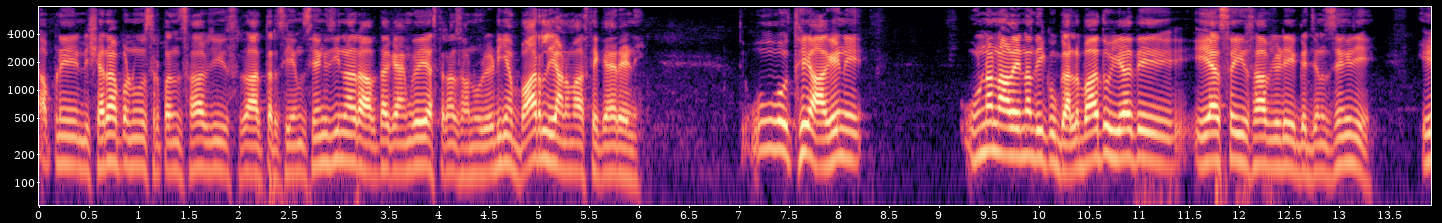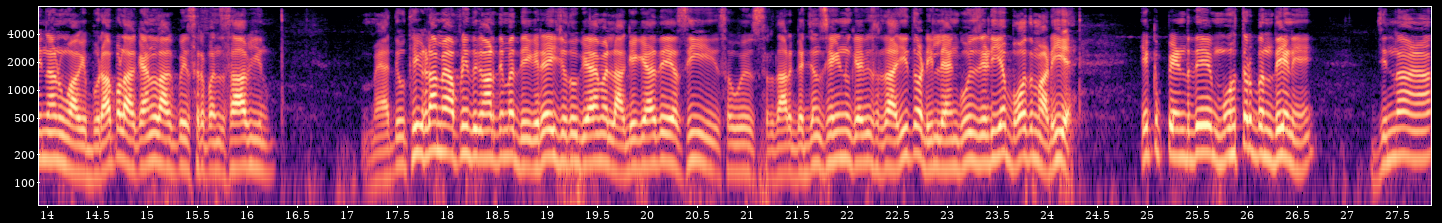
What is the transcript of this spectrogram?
ਆਪਣੇ ਨਸ਼ਹਿਰਾ ਬਣੂ ਸਰਪੰਚ ਸਾਹਿਬ ਜੀ, ਸਰਦਾਰ ਤਰਸੇਮ ਸਿੰਘ ਜੀ ਨਾਲ ਰਾਬਤਾ ਕਾਇਮ ਕਰਿਆ, ਇਸ ਤਰ੍ਹਾਂ ਸਾਨੂੰ ਰੇੜੀਆਂ ਬਾਹਰ ਲਿਜਾਣ ਵਾਸਤੇ ਕਹਿ ਰਹੇ ਨੇ। ਤੇ ਉਹ ਉੱਥੇ ਆ ਗਏ ਨੇ। ਉਹਨਾਂ ਨਾਲ ਇਹਨਾਂ ਦੀ ਕੋਈ ਗੱਲਬਾਤ ਹੋਈ ਆ ਤੇ ਏਐਸਆਈ ਸਾਹਿਬ ਜਿਹੜੇ ਗੱਜਨ ਸਿੰਘ ਜੀ, ਇਹਨਾਂ ਨੂੰ ਆ ਕੇ ਬੁਰਾ ਭਲਾ ਕਹਿਣ ਲੱਗ ਪਏ ਸਰਪੰਚ ਸਾਹਿਬ ਜੀ ਨੂੰ। ਮੈਂ ਤੇ ਉੱਥੇ ਹੀ ਖੜਾ, ਮੈਂ ਆਪਣੀ ਦੁਕਾਨ ਤੇ ਮੈਂ ਦੇਖ ਰਿਹਾ ਸੀ ਜਦੋਂ ਗਿਆ ਮੈਂ ਲਾਗੇ ਗਿਆ ਤੇ ਅਸੀਂ ਸਗੋਂ ਸਰਦਾਰ ਗੱਜਨ ਸਿੰਘ ਨੂੰ ਕਿਹਾ ਵੀ ਸਰਦਾਰ ਜੀ, ਤੁਹਾਡੀ ਲੈਂਗੁਏਜ ਜਿਹੜੀ ਹੈ ਬਹੁਤ ਮਾੜੀ ਹੈ। ਇੱਕ ਪਿੰਡ ਦੇ ਮੁਹਤਰ ਬੰਦੇ ਨੇ ਜਿਨ੍ਹਾਂ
